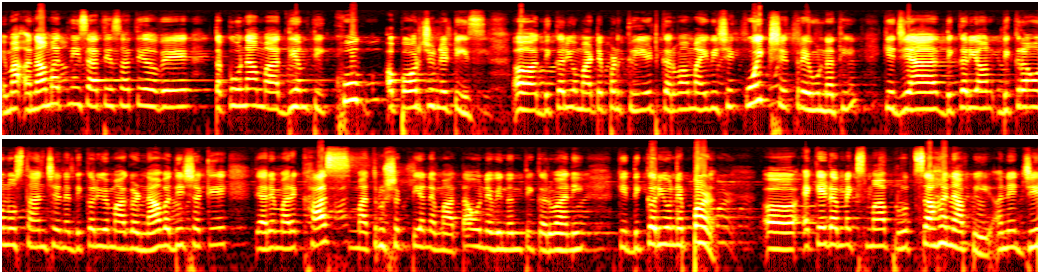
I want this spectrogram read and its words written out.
એમાં અનામતની સાથે સાથે હવે તકોના માધ્યમથી ખૂબ ઓપોર્ચ્યુનિટીઝ દીકરીઓ માટે પણ ક્રિએટ કરવામાં આવી છે. કોઈ ક્ષેત્ર એવું નથી કે જ્યાં દીકરીઓ, દીકરાઓનું સ્થાન છે અને દીકરીઓ એમાં આગળ ના વધી શકે. ત્યારે મારે ખાસ માતૃશક્તિ અને માતાઓને વિનંતી કરવાની કે દીકરીઓને પણ એકેડેમિક્સમાં પ્રોત્સાહન આપી અને જે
